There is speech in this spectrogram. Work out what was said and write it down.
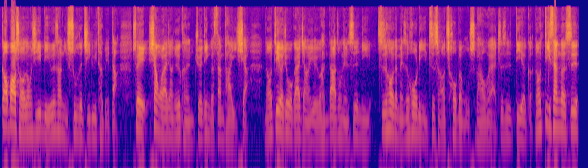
高报酬的东西理论上你输的几率特别大，所以像我来讲就是可能决定个三趴以下。然后第二个就我刚才讲的，有一个很大的重点是你之后的每次获利，你至少要抽本五十趴回来，这是第二个。然后第三个是，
